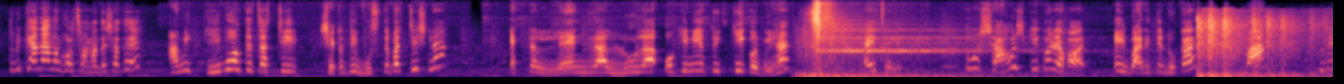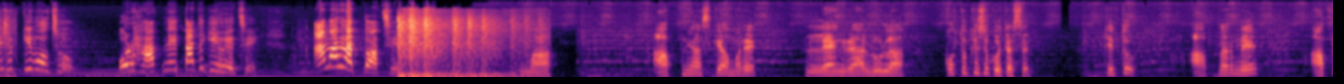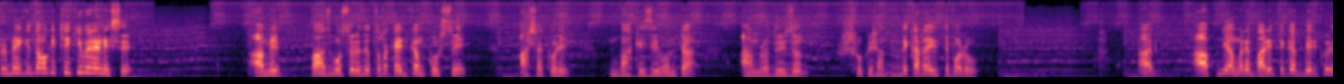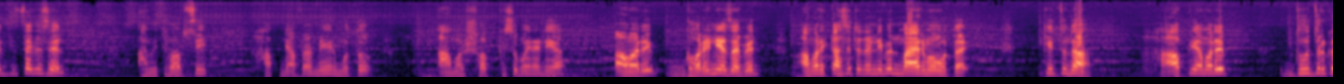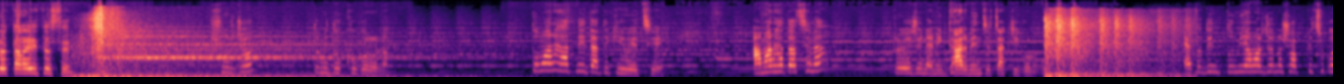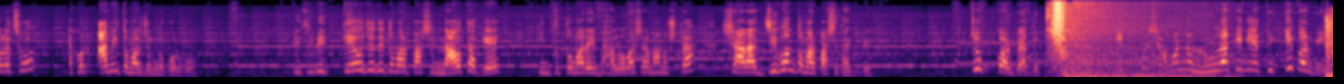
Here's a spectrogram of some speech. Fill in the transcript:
তুমি কেন এমন করছ আমাদের সাথে? আমি কি বলতে চাচ্ছি সেটা তুই বুঝতে পারছিস না? একটা ল্যাংরা লুলা ওকে নিয়ে তুই কি করবি হ্যাঁ? এই ছেলে তোমার সাহস কি করে হয় এই বাড়িতে ঢোকার? মা তুমি এসব কি বলছো? ওর হাত নেই তাতে কি হয়েছে? আমার হাত তো আছে। মা আপনি আজকে আমারে ল্যাংরা লুলা কত কিছু কইতেছেন। কিন্তু আপনার মেয়ে আপনার মেয়ে কিন্তু আমাকে ঠিকই মেনে নিছে। আমি পাঁচ বছরে যত টাকা ইনকাম করছি, আশা করি বাকি জীবনটা আমরা দুইজন সুখে শান্তিতে কাটাই দিতে পারো আর আপনি আমার বাড়ি থেকে বের করে দিতে চাইতেছেন, আমি তো ভাবছি আপনি আপনার মেয়ের মতো আমার সব কিছু মেনে নেওয়া আমারে ঘরে নিয়ে যাবেন, আমার কাছে টেনে নেবেন মায়ের মমতায়। কিন্তু না, আপনি আমারে দূর দূর করে তাড়া দিতেছেন। সূর্য, তুমি দুঃখ করো না। তোমার হাত নেই তাতে কি হয়েছে? আমার হাত আছে না? প্রয়োজনে আমি গার্মেন্টসে চাকরি করব। এতদিন তুমি আমার জন্য সবকিছু করেছ, এখন আমি তোমার জন্য করব। পৃথিবীর কেউ যদি তোমার পাশে নাও থাকে, কিন্তু তোমার এই ভালোবাসার মানুষটা সারা জীবন তোমার পাশে থাকবে। চুপ কর বেয়াদব একটু সামান্য লুলাকে নিয়ে তুই কি করবি?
